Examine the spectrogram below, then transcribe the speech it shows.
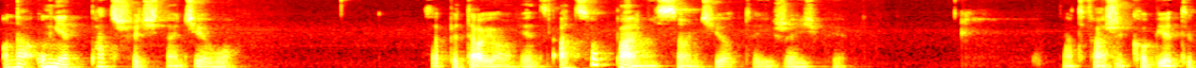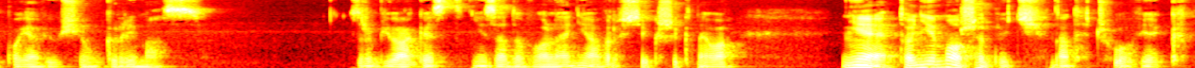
ona umie patrzeć na dzieło. Zapytał ją więc, a co pani sądzi o tej rzeźbie? Na twarzy kobiety pojawił się grymas. Zrobiła gest niezadowolenia, a wreszcie krzyknęła: Nie, to nie może być nad człowiek.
